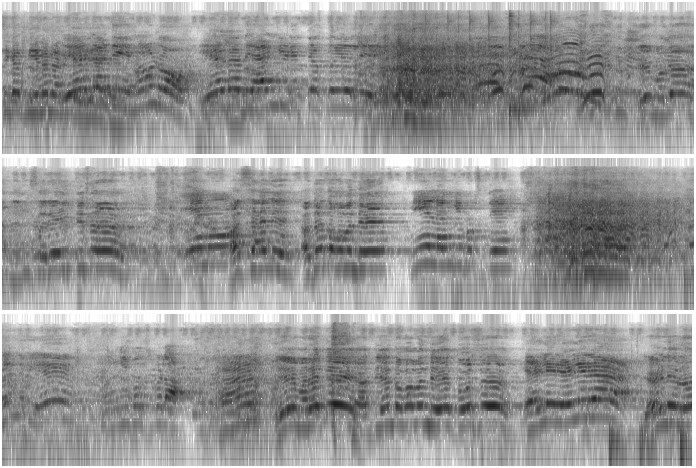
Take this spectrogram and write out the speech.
ಸಿಗತ್ ನೀನ ನನ್ನ ನೋಡು. ಹೆಂಗ್ ಹಿಡಿತೆ ಕೈಯಲ್ಲಿ? ಏ ಮಗ ನನ್ ಸರಿ ಏನು? ಅದ್ ಸಾಲಿ ಅದನ್ನ ತಗೊಂಬಂದೆ. ನೀ ಅಂಗಿ ಬಗ್ಸ್ದೆ ಅಂಗಿ ಬಗ್ಸ್ಬೇಡ ಹಾ? ಏ ಮರೈತಿ ಅದೇನ್ ತಗೊಂಬಂದೆ? ತೋರ್ಸು. ಎಳ್ಳೀರ್ ಎಳ್ಳೀರ ಎಳ್ನೀರು?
